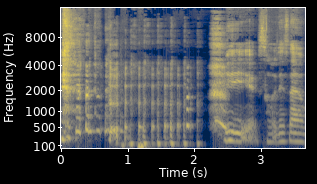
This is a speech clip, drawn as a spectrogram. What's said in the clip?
いえいえ、それさ、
